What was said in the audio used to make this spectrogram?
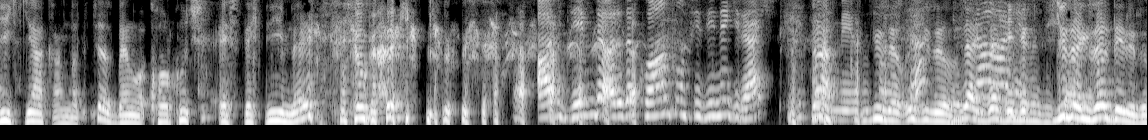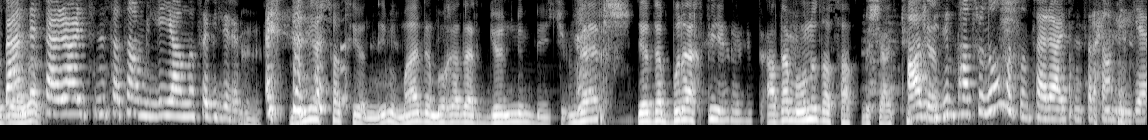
yik yak anlatacağız. Ben o korkunç esnekliğimle yoga hareketlerini Abi Cem de arada kuantum fiziğine girer. Fizik güzel, sonuçta. güzel olur. Güzel güzel deliririz işte. Güzel güzel deliririz. Ben de. Ferrari'sini satan billiyi anlatabilirim. Evet. Niye satıyorsun değil mi? Madem o kadar gönlün büyük ver ya da bırak bir yere. Adam onu da satmış yani. Abi Tüccar. bizim patron olmasın Ferrari'sini satan bilgi.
